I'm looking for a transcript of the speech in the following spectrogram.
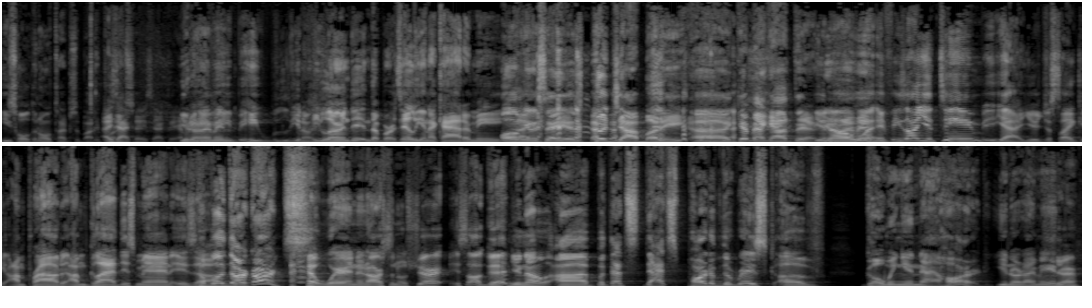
he's holding all types of body parts. exactly, exactly. You know what I mean? He, he, you know, he learned it in the Brazilian academy. All I'm gonna say is, good job, buddy. Uh, get back out there. You, You, know, what I mean? if he's on your team, yeah, you're just like, I'm proud. I'm glad this man is couple uh, of dark arts. wearing an Arsenal shirt. It's all good. you know uh, but that's that's part of the risk of going in that hard you know what i mean Sure.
